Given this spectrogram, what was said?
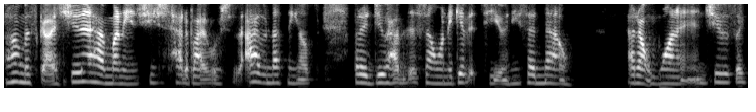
homeless guy. She didn't have money and she just had a Bible. She said, I have nothing else, but I do have this and I want to give it to you. And he said, No, I don't want it. And she was like,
